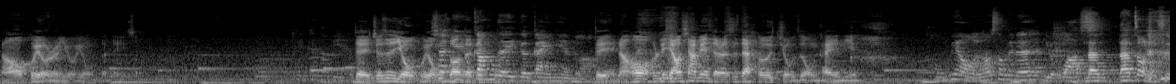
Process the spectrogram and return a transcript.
然后会有人游泳的那一种。可以看到别人。对，就是有泳装的。刚的一个概念吗？对，然后然后下面的人是在喝酒这种概念。然后上面的有蛙。那那重点是，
